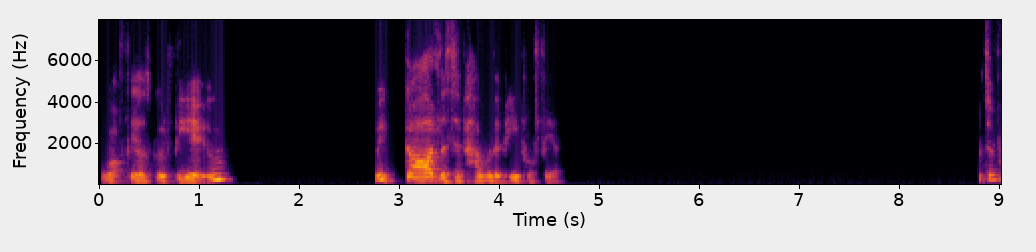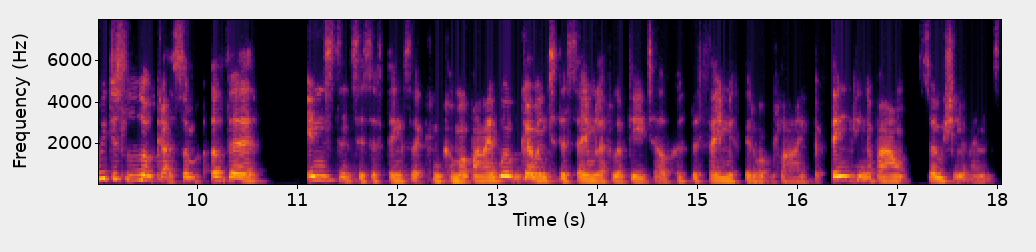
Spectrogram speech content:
what feels good for you, regardless of how other people feel? So if we just look at some other instances of things that can come up, and I won't go into the same level of detail because the same is going to apply, but thinking about social events,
